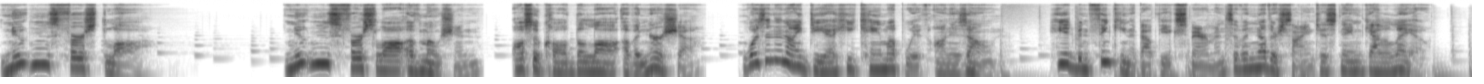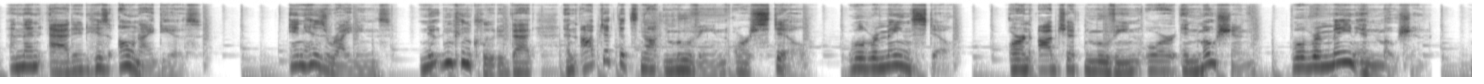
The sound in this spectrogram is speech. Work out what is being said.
Newton's first law. Newton's first law of motion, also called the law of inertia, wasn't an idea he came up with on his own. He had been thinking about the experiments of another scientist named Galileo, and then added his own ideas. In his writings, Newton concluded that an object that's not moving or still will remain still, or an object moving or in motion will remain in motion,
